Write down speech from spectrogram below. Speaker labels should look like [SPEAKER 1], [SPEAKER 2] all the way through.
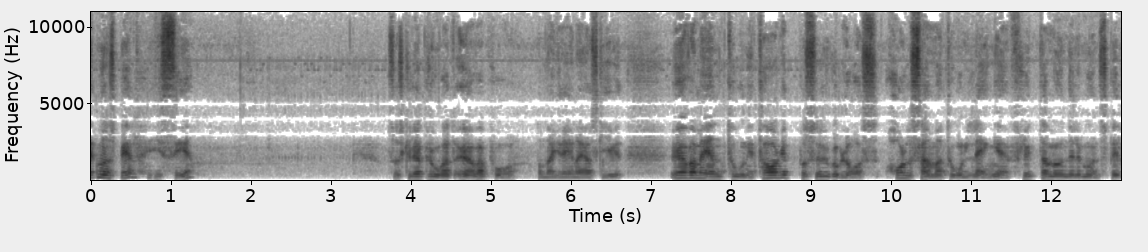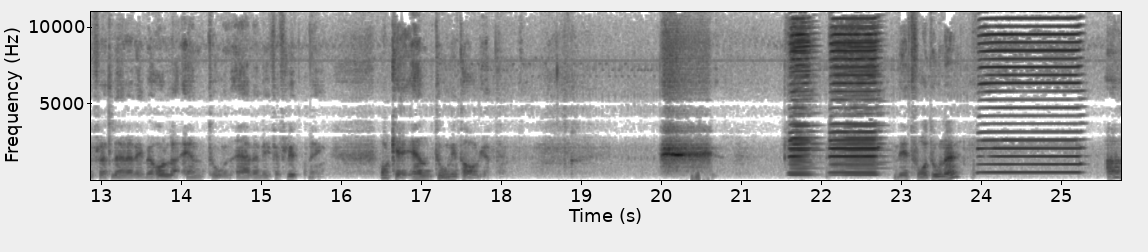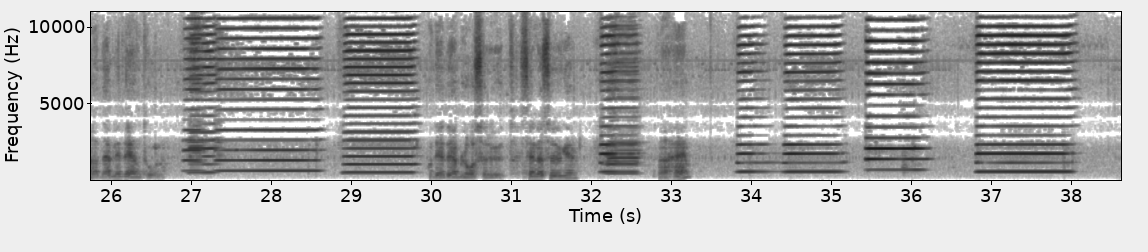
[SPEAKER 1] ett munspel i C. Så skulle jag prova att öva på de där grejerna jag har skrivit. Öva med en ton i taget på sug och blås. Håll samma ton länge. Flytta mun eller munspel för att lära dig behålla en ton även vid förflyttning. Okej, okay, en ton i taget. Det är två toner. Ah, där blev det en ton. Det är det jag blåser ut. Sen jag suger. Nähä.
